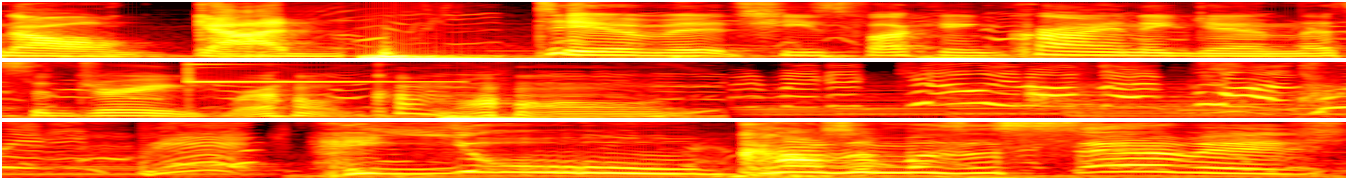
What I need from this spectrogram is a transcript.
Oh, god damn it. She's fucking crying again. That's a drink, bro. Come on. Quest! Hey yo, Kazuma's a savage.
